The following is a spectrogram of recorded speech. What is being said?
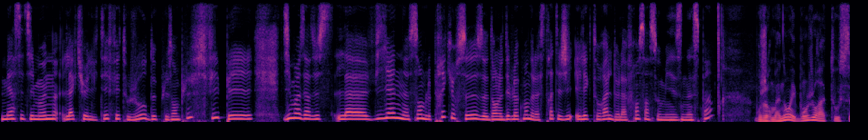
Merci Timon. L'actualité fait toujours de plus en plus flipper. Dis-moi Zerdus, la Vienne semble précurseuse dans le développement de la stratégie électorale de la France insoumise, n'est-ce pas? Bonjour Manon et bonjour à tous.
